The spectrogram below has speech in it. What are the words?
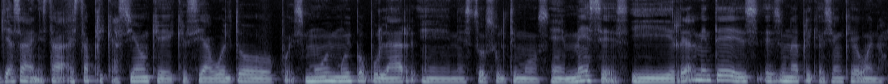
ya saben, esta, esta aplicación que, que, se ha vuelto pues muy, muy popular en estos últimos meses. Y realmente es, es una aplicación que, bueno,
